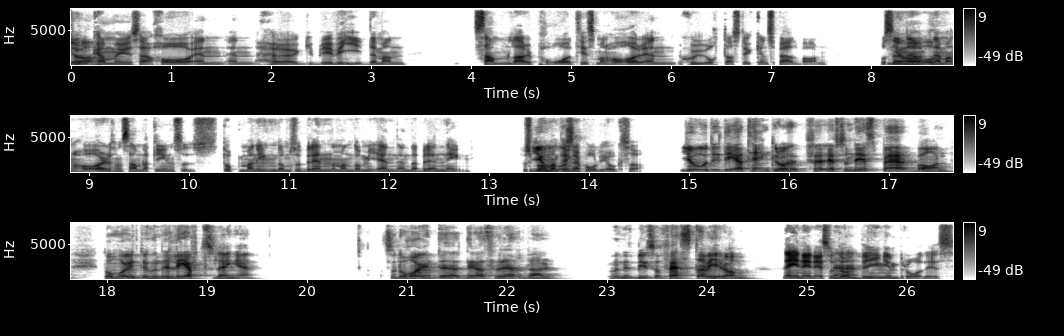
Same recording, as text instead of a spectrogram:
så Ja. kan man ju så här, ha en, en hög bredvid där man samlar på tills man har en sju, åtta stycken spädbarn. Och sen Ja, när, och- när man har liksom samlat in så stoppar man in dem så bränner man dem i en enda bränning. Så sparar Jo, man och pengar så- på olja också. Jo, det är det jag tänker då. För eftersom det är spädbarn, de har ju inte hunnit levt så länge. Så då har ju inte deras föräldrar hunnit bli så fästa vid dem. Nej, nej, nej, så de, det är ingen brådis.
